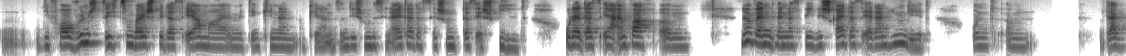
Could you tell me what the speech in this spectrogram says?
die Frau wünscht sich zum Beispiel, dass er mal mit den Kindern, okay, dann sind die schon ein bisschen älter, dass er schon, dass er spielt. Oder dass er einfach, ähm, ne, wenn, wenn das Baby schreit, dass er dann hingeht. Und ähm, da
